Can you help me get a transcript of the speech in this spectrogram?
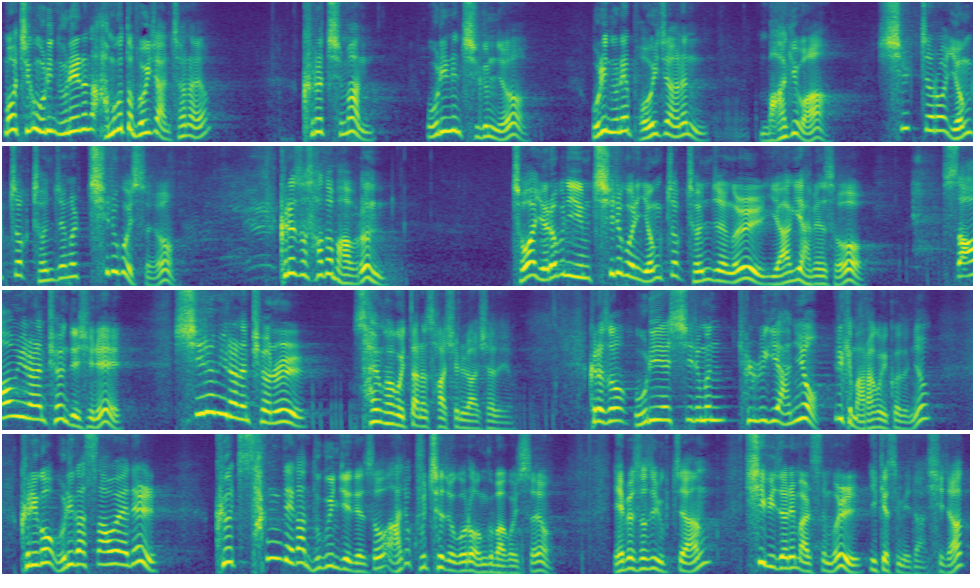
뭐 지금 우리 눈에는 아무것도 보이지 않잖아요. 그렇지만 우리는 지금요, 우리 눈에 보이지 않은 마귀와 실제로 영적 전쟁을 치르고 있어요. 그래서 사도 바울은 저와 여러분이 지금 치르고 있는 영적 전쟁을 이야기하면서 싸움이라는 표현 대신에 씨름이라는 표현을 사용하고 있다는 사실을 아셔야 돼요. 그래서 우리의 씨름은 혈육이 아니요 이렇게 말하고 있거든요. 그리고 우리가 싸워야 될 그 상대가 누구인지에 대해서 아주 구체적으로 언급하고 있어요. 예배소서 6장 12절의 말씀을 읽겠습니다. 시작.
